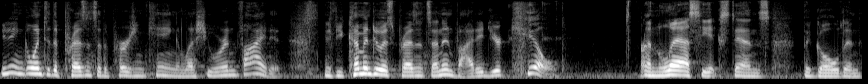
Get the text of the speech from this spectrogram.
You didn't go into the presence of the Persian king unless you were invited. And if you come into his presence uninvited, you're killed unless he extends the golden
